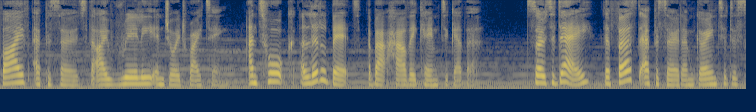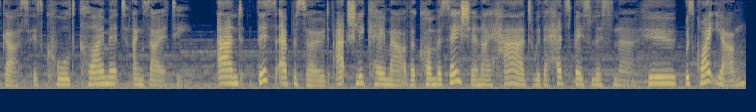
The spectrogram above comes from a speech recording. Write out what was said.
five episodes that I really enjoyed writing and talk a little bit about how they came together. So, today, the first episode I'm going to discuss is called Climate Anxiety. And this episode actually came out of a conversation I had with a Headspace listener who was quite young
